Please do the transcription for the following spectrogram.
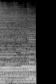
Yeah.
